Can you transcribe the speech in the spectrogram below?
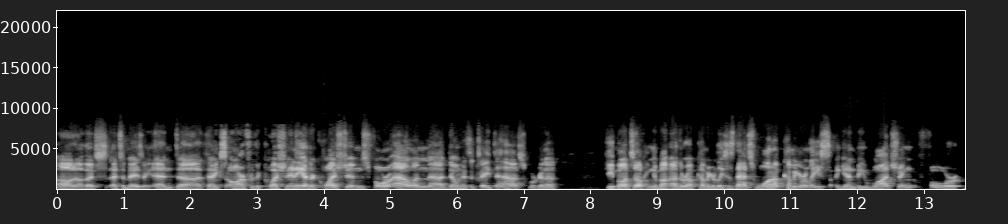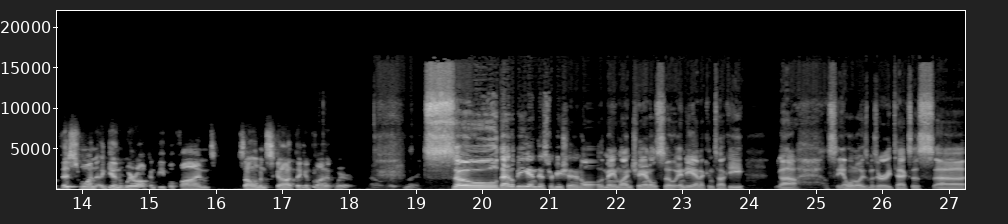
Oh no, that's that's amazing. And uh, thanks, R, for the question. Any other questions for Alan? Uh, don't hesitate to ask. We're gonna keep on talking about other upcoming releases. That's one upcoming release. Again, be watching for this one. Again, where all can people find Solomon Scott? They can find it where. So that'll be in distribution in all the mainline channels. So Indiana, Kentucky, uh, let's see, Illinois, Missouri, Texas, uh,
